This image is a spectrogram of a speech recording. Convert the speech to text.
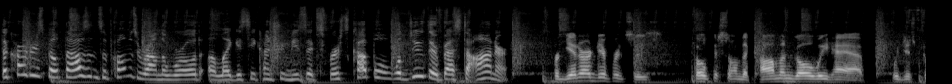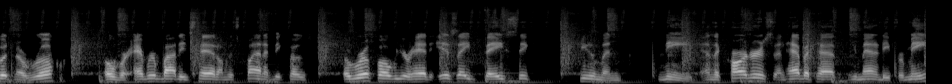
The Carters built thousands of homes around the world. A legacy country music's first couple will do their best to honor. Forget our differences. Focus on the common goal we have, which is putting a roof over everybody's head on this planet because a roof over your head is a basic human need. And the Carters and Habitat Humanity, for me,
